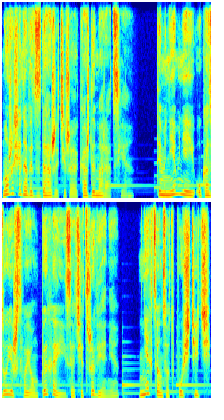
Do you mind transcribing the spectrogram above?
Może się nawet zdarzyć, że każdy ma rację. Tym niemniej ukazujesz swoją pychę i zacietrzewienie, nie chcąc odpuścić,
